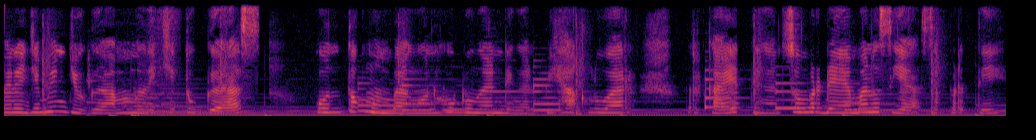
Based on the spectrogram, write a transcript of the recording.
Manajemen juga memiliki tugas untuk membangun hubungan dengan pihak luar terkait dengan sumber daya manusia seperti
